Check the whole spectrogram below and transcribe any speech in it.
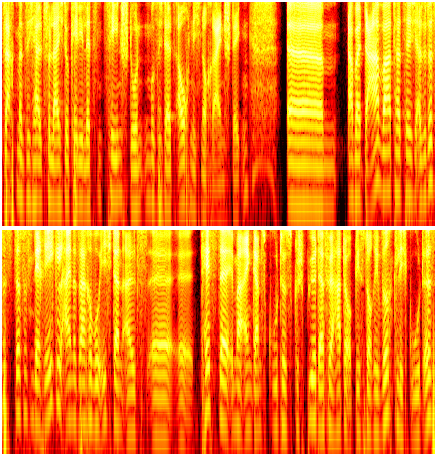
sagt man sich halt vielleicht, okay, die letzten zehn Stunden muss ich da jetzt auch nicht noch reinstecken. Ähm, aber da war tatsächlich, also das ist, das ist in der Regel eine Sache, wo ich dann als äh, äh, Tester immer ein ganz gutes Gespür dafür hatte, ob die Story wirklich gut ist,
